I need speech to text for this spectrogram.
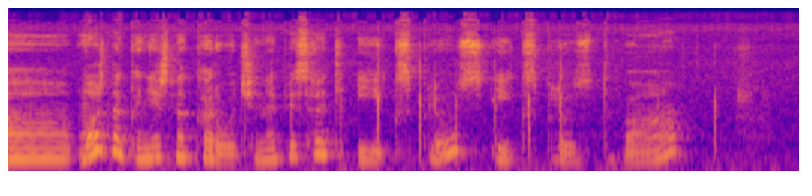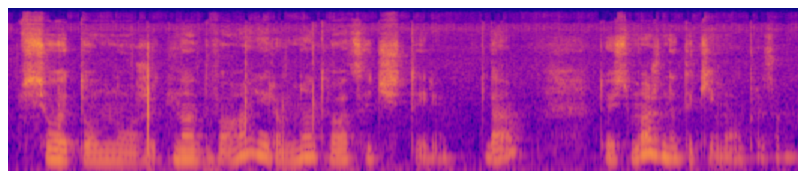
можно, конечно, короче написать x плюс x плюс 2. Все это умножить на 2 и равно 24. Да? То есть можно таким образом.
